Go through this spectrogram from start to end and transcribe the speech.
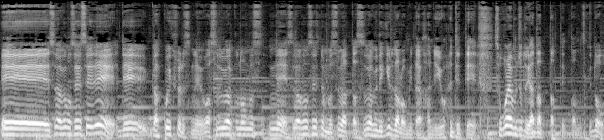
えー、数学の先生で、で、学校行くとですね、わ数学のね、数学の先生の娘だったら数学できるだろうみたいな感じで言われてて、そこら辺もちょっと嫌だったって言ったんですけど、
